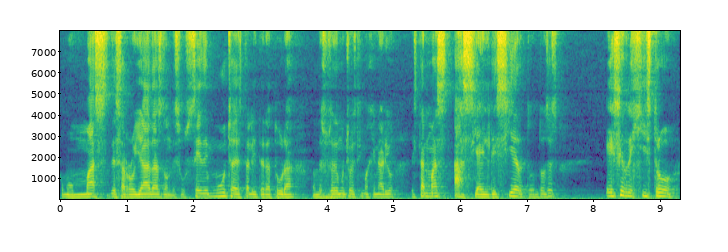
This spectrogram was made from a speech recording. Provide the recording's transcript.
como más desarrolladas, donde sucede mucha de esta literatura, donde sucede mucho de este imaginario, están más hacia el desierto. Entonces, ese registro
